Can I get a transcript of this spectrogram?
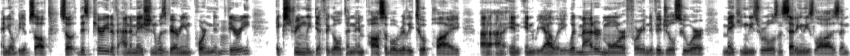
and you'll be absolved. So this period of animation was very important mm-hmm. in theory. extremely difficult and impossible, really, to apply uh, uh, in in reality. What mattered more for individuals who were making these rules and setting these laws and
